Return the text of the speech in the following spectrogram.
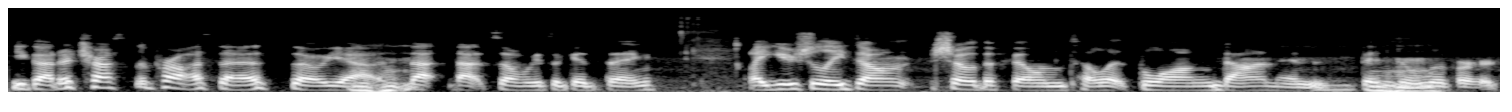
you got to trust the process. So yeah that that's always a good thing. I usually don't show the film till it's long done and been delivered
